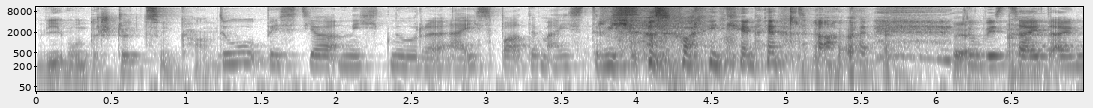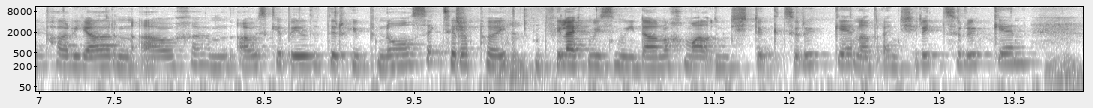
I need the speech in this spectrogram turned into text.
wie unterstützen kann. Du bist ja nicht nur Eisbademeister, wie ich das vorhin genannt habe. ja. Du bist seit ein paar Jahren auch ähm, ausgebildeter Hypnosetherapeut. Mhm. Und vielleicht müssen wir da noch mal ein Stück zurückgehen oder einen Schritt zurückgehen. Mhm.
